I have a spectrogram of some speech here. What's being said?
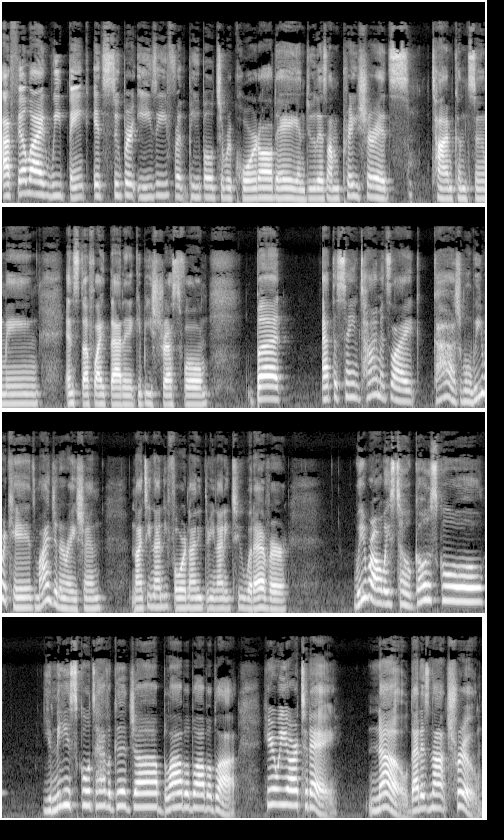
I feel like we think it's super easy for people to record all day and do this. I'm pretty sure it's time consuming and stuff like that and it could be stressful but at the same time it's like gosh when we were kids my generation 1994 93 92 whatever we were always told go to school you need school to have a good job blah blah blah blah blah here we are today no that is not true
